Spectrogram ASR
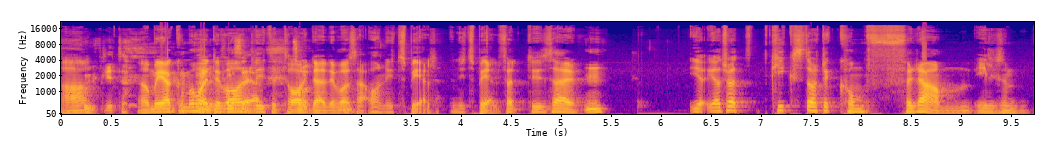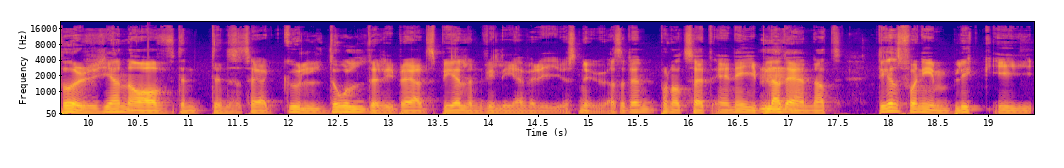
ja. sjukligt. ja, men jag kommer ihåg att det var ett litet tag Så, där det var så här, åh, nytt spel, nytt spel. För att det är så här, Mm. jag, jag tror att Kickstarter kom fram i liksom början av den, den så att säga guldålder i brädspelen vi lever i just nu. Alltså den på något sätt enablade en att dels få en inblick i,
